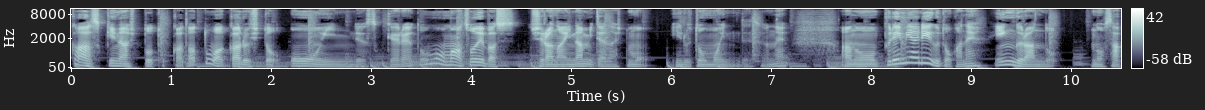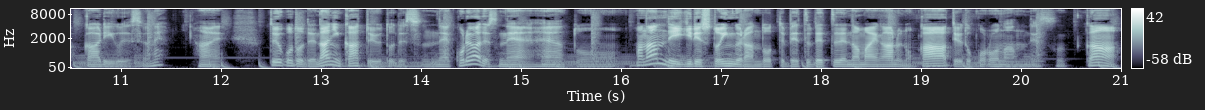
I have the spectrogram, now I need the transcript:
カー好きな人とかだとわかる人多いんですけれども、まあ、そういえば知らないなみたいな人もいると思うんですよね。あの、プレミアリーグとかね、イングランドのサッカーリーグですよね。はい。ということで何かというとですね、これはですね、えっ、ー、と、まあ、なんでイギリスとイングランドって別々で名前があるのかというところなんですが、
